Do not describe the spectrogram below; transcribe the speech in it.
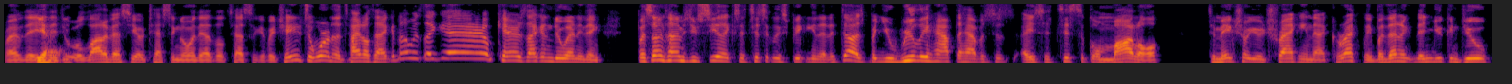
right? They Yeah. they do a lot of SEO testing over there. They'll test like if we change the word in the title tag, and I was like, yeah, who cares? Not gonna do anything. But sometimes you see, like statistically speaking, that it does. But you really have to have a, a statistical model to make sure you're tracking that correctly. But then then you can do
